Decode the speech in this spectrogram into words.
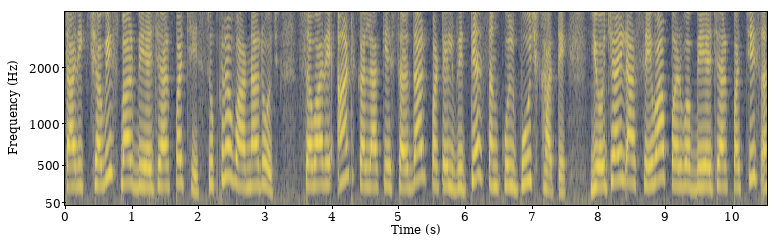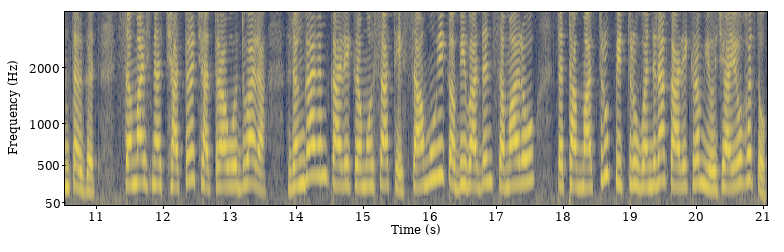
તારીખ છવ્વીસ બાર બે હજાર પચીસ, શુક્રવારના રોજ સવારે આઠ કલાકે સરદાર પટેલ વિદ્યા સંકુલ ભુજ ખાતે યોજાયેલ આ સેવા પર્વ બે હજાર પચીસ અંતર્ગત સમાજના છાત્ર છાત્રાઓ દ્વારા રંગારંગ કાર્યક્રમો સાથે સામૂહિક અભિવાદન સમારોહ તથા માતૃ પિતૃ વંદના કાર્યક્રમ યોજાયો હતો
